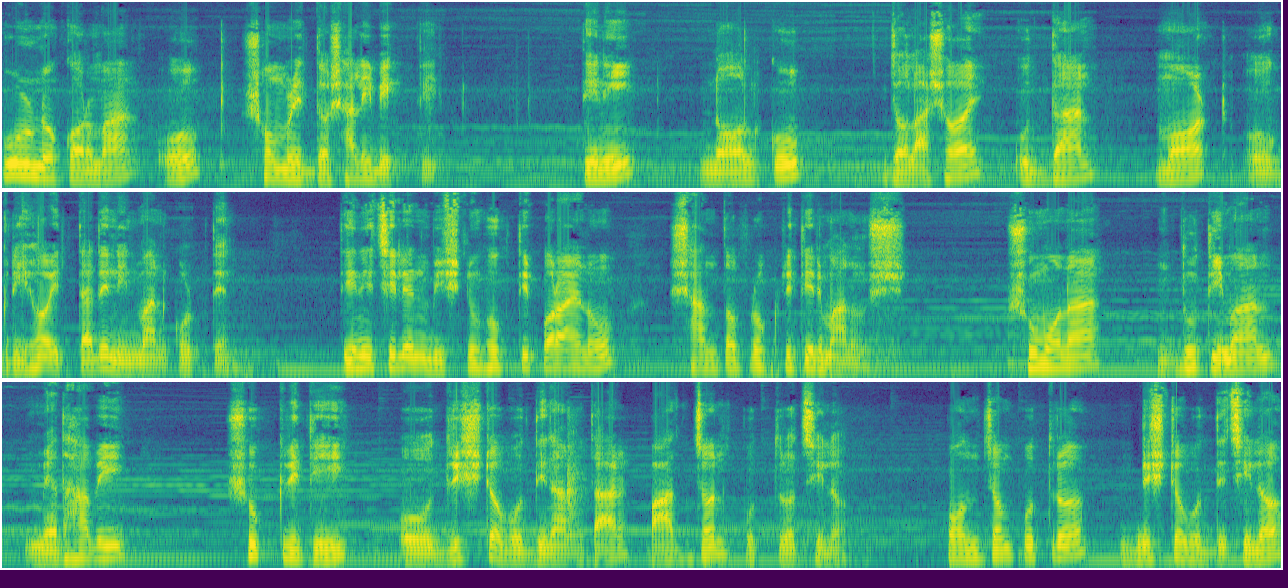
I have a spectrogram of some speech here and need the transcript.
পূর্ণকর্মা ও সমৃদ্ধশালী ব্যক্তি। তিনি নলকূপ, জলাশয়, উদ্যান, মঠ ও গৃহ ইত্যাদি নির্মাণ করতেন। তিনি ছিলেন বিষ্ণু ভক্তিপরায়ণ ও শান্ত প্রকৃতির মানুষ। সুমনা, দ্যুতিমান, মেধাবী, সুকৃতি ও দৃষ্টবুদ্ধি নামে তার পাঁচজন পুত্র ছিল। পঞ্চম পুত্র দৃষ্টবুদ্ধি ছিল,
